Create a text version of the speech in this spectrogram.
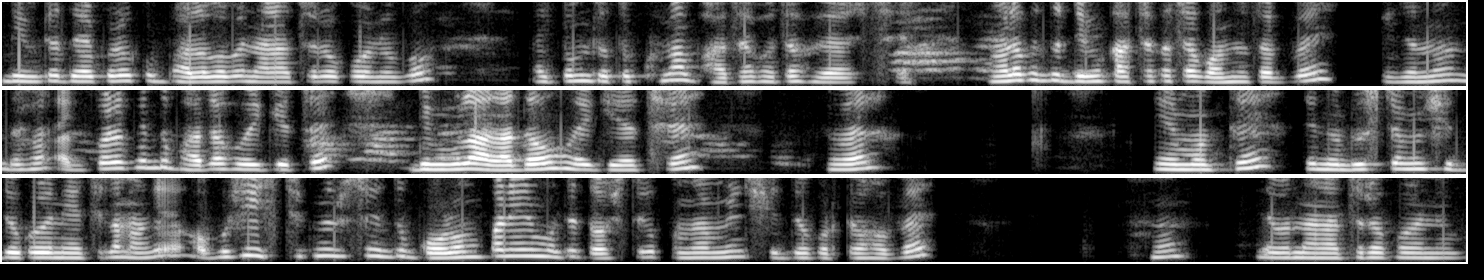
ডিমটা দেওয়ার পরে খুব ভালোভাবে নাড়াচাড়া করে নেব। একদম যতক্ষণ না ভাজা ভাজা হয়ে আসছে। নাহলে কিন্তু ডিম কাঁচা কাঁচা গন্ধ থাকবে। এই জন্য দেখুন, একবারে কিন্তু ভাজা হয়ে গিয়েছে। ডিমগুলো আলাদাও হয়ে গিয়েছে। এবার এর মধ্যে যে নুডলসটা আমি সিদ্ধ করে নিয়েছিলাম আগে, অবশ্যই স্টিক নুডলসটা কিন্তু গরম পানির মধ্যে দশ থেকে পনেরো মিনিট সিদ্ধ করতে হবে। হুম, এবার নাড়াচাড়া করে নেব।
